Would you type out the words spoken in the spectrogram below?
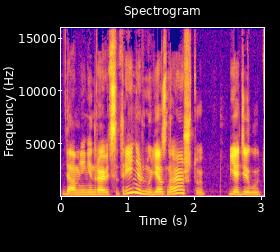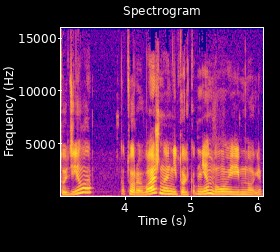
да, мне не нравится тренер, но я знаю, что я делаю то дело, которое важно не только мне, но и многим.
